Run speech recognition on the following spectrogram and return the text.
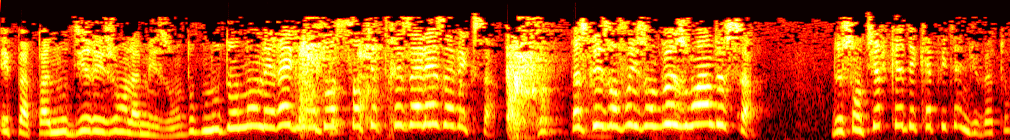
et papa, nous dirigeons la maison. Donc nous donnons les règles et on doit se sentir très à l'aise avec ça. Parce que les enfants, ils ont besoin de ça. De sentir qu'il y a des capitaines du bateau.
